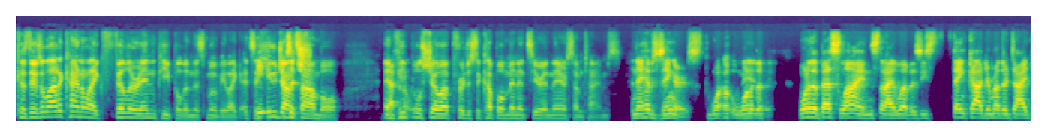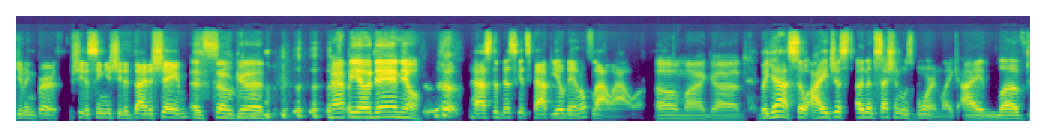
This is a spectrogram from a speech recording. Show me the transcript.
because there's a lot of kind of like filler in people in this movie. Like it's a huge it's a tr- ensemble, and Definitely. people show up for just a couple of minutes here and there sometimes. and they have zingers one, Oh, one of the one of the best lines that i love is he's thank God your mother died giving birth. If she'd have seen you, she'd have died of shame. It's so good. Pappy O'Daniel. Pass the biscuits, Pappy O'Daniel flour hour. Oh my God. But yeah, so I just an obsession was born. Like I loved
